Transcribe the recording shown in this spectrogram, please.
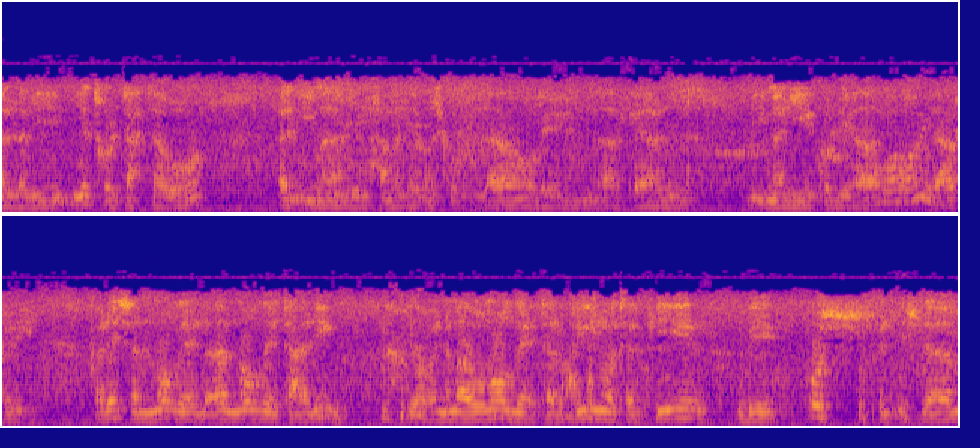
الذي يدخل تحته الإيمان بمحمد رسول الله وبالأركان الإيمانية كلها وإلى آخره. فليس الموضع الآن موضع تعليم نعم. وإنما هو موضع تلقين وتذكير بأس الإسلام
